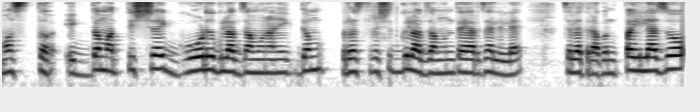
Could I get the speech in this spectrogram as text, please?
मस्त एकदम अतिशय गोड गुलाबजामुन आणि एकदम रसरशीत गुलाबजामुन तयार झालेलं आहे. चला तर आपण पहिला जो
